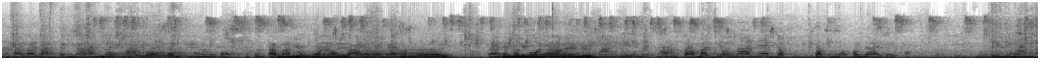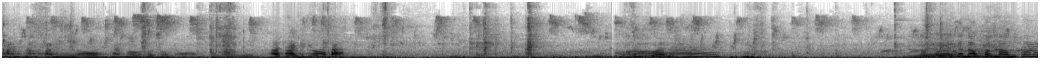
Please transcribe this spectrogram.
นะคะแล้วหลังจากนั้นนะคะเมื่อเกิดกินนมปุ๊บคุณสามารถลุกหัวน้องได้อะไรได้หมดเลยแต่ถ้าคนคนข้างนี้ข้างนี้นะคะ สามารถเที่ยวหน้าแนบกับกับหัวเขาได้ด้วยค่ะสิ่งที่ห้ามทำห้ามกำมือน้องห้ามดึงขนนมออกแค่นั้นเองเอาถ่ายวิดีโอค่ะไม่ต้องกลัวนะเออกระดกคนนมค่ะ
